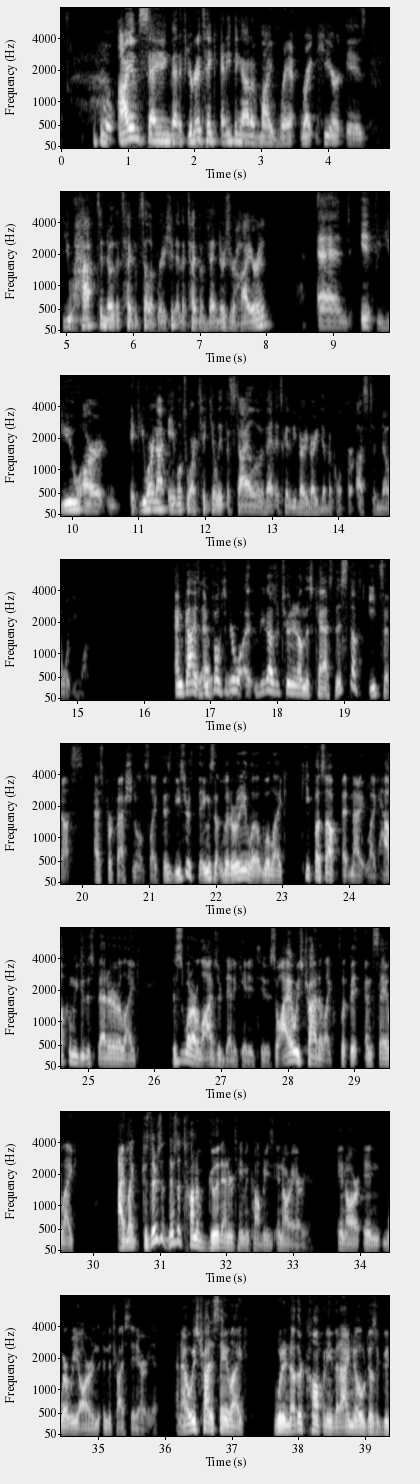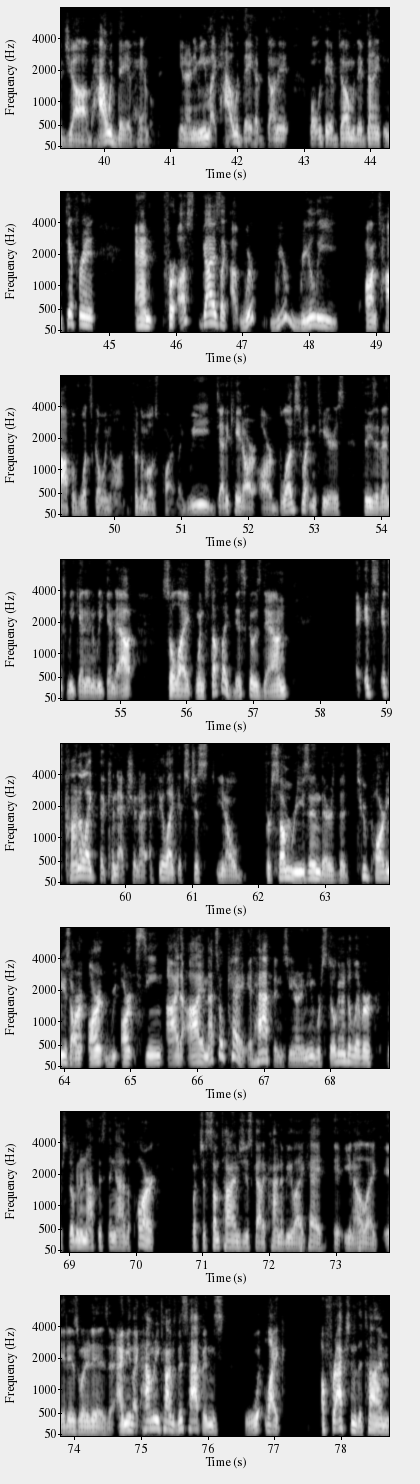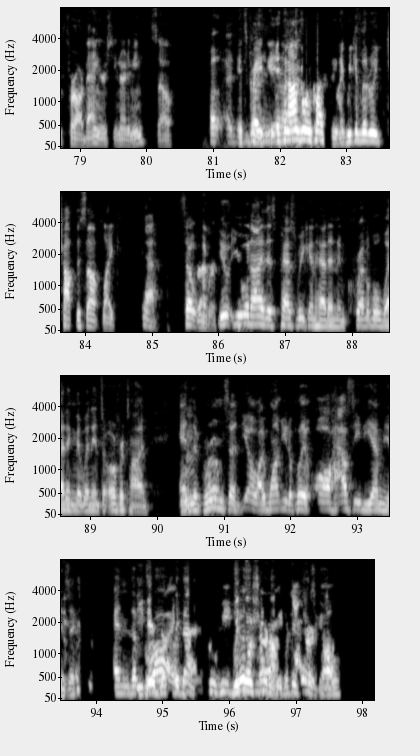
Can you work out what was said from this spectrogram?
I am saying that if you're going to take anything out of my rant right here is you have to know the type of celebration and the type of vendors you're hiring. And if you are if you are not able to articulate the style of event, it's going to be very very difficult for us to know what you want. And guys and folks, if you're if you guys are tuning in on this cast, this stuff eats at us as professionals. Like this, these are things that literally will, will like keep us up at night. Like, how can we do this better? Like, this is what our lives are dedicated to. So I always try to like flip it and say like, I'd like because there's a, there's a ton of good entertainment companies in our area, in our in where we are in, in the tri-state area, and I always try to say like, would another company that I know does a good job, how would they have handled it? You know what I mean? Like, how would they have done it? What would they have done? Would they have done anything different? And for us guys, like uh, we're we're really on top of what's going on for the most part. Like we dedicate our our blood, sweat, and tears to these events weekend in weekend out. So like when stuff like this goes down, it's it's kind of like the connection. I, I feel like it's just you know for some reason there's the two parties aren't aren't aren't seeing eye to eye, and that's okay. It happens. You know what I mean? We're still going to deliver. We're still going to knock this thing out of the park but just sometimes you just got to kind of be like, hey, it, you know, like it is what it is. I mean, like how many times this happens, wh- like a fraction of the time for our bangers, you know what I mean? So Well, uh, it's Jordan, crazy. It's an I just- ongoing question. Like we could literally chop this up like Yeah. So forever. you you and I this past weekend had an incredible wedding that went into overtime, and Mhm. the groom said, "Yo, I want you to play all house EDM music." And the He bride, like that. who he With just no shirt on, with hours shirt ago.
